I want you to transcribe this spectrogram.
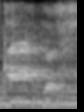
Gave us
